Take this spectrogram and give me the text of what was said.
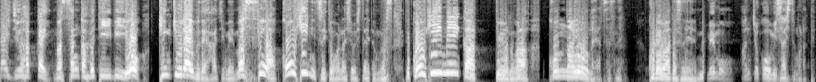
第18回マッサンカフェ TV を緊急ライブで始めます。今日はコーヒーについてお話をしたいと思います。で、コーヒーメーカーっていうのがこんなようなやつですね。これはですね、メモ、アンチョコを見させてもらって。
